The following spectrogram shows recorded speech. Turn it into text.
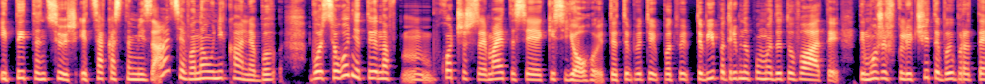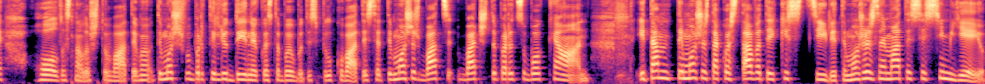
і ти танцюєш. І ця кастомізація вона унікальна. Бо бо сьогодні ти хочеш займатися якісь йогою. Ти, ти, ти, тобі потрібно помедитувати. Ти можеш включити, вибрати голос, налаштувати. Ти можеш вибрати людину, яка з тобою буде спілкуватися. Ти можеш бачити перед собою океан, і там ти можеш також ставити якісь цілі, ти можеш займатися сім'єю.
